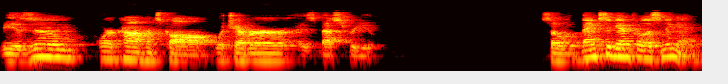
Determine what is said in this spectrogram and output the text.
via Zoom, or a conference call, whichever is best for you. So thanks again for listening in.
